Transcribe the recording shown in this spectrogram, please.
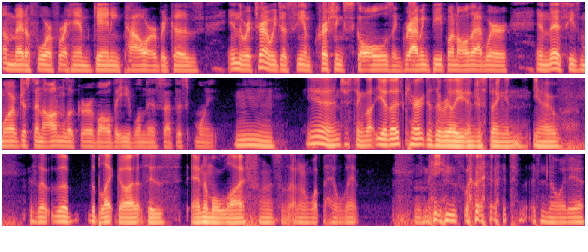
a metaphor for him gaining power because in the return we just see him crushing skulls and grabbing people and all that where in this he's more of just an onlooker of all the evilness at this point. Hmm. Yeah, interesting. Yeah, those characters are really interesting, and you know, there's the the the black guy that says animal life. and it's just- I don't know what the hell that means. I have no idea.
